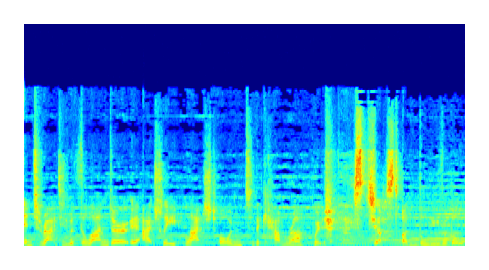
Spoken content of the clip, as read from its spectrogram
interacted with the lander, it actually latched on to the camera, which is just unbelievable.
